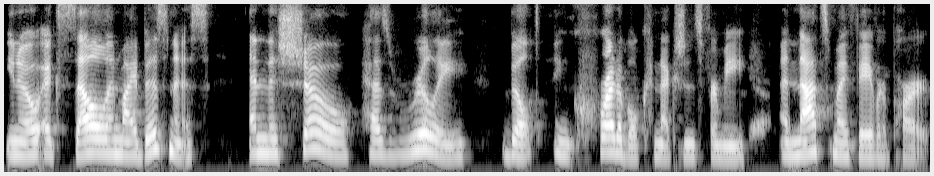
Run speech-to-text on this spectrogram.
you know, excel in my business. And the show has really built incredible connections for me. And that's my favorite part.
